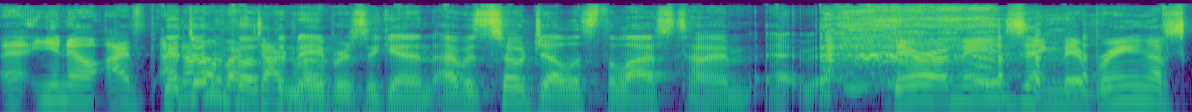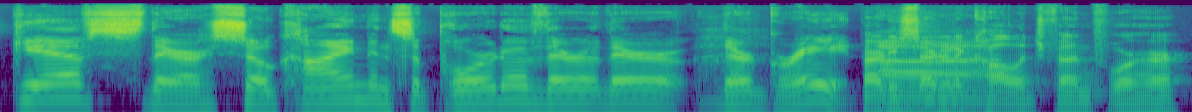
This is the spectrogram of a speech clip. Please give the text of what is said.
Uh, you know, I've I don't, don't know if I've the talked about. neighbors again. I was so jealous the last time. They're amazing. They're bringing us gifts. They're so kind and supportive. They're they're they're great. I already started Uh, a college fund for her.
